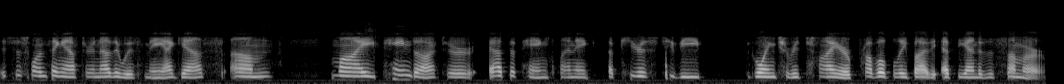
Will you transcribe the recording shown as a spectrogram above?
it's just one thing after another with me, I guess. Um, my pain doctor at the pain clinic appears to be going to retire probably by the, at the end of the summer.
